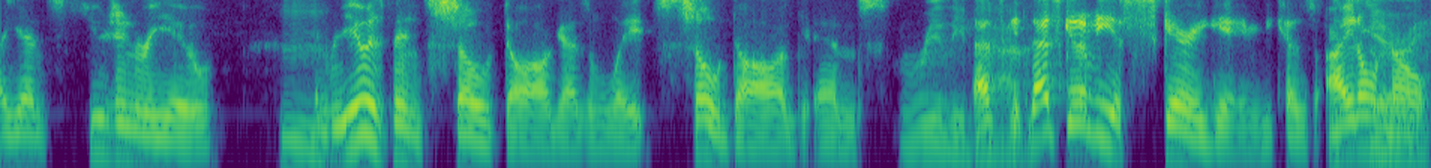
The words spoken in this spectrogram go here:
against Hyun-jin Ryu. Hmm. And Ryu has been so dog as of late, so dog, and really bad. that's that's gonna be a scary game because it's I don't scary. know.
